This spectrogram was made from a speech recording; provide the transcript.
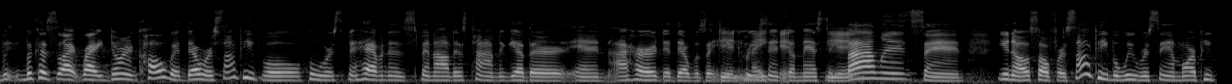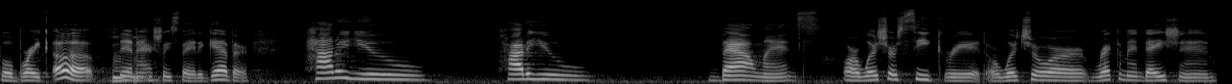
because like right during covid there were some people who were having to spend all this time together and i heard that there was an Didn't increase in it. domestic yes. violence and you know so for some people we were seeing more people break up mm-hmm. than actually stay together how do you how do you balance or what's your secret or what's your recommendation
